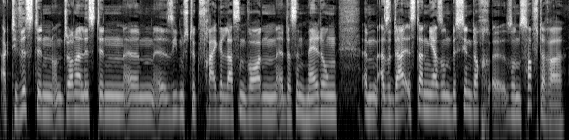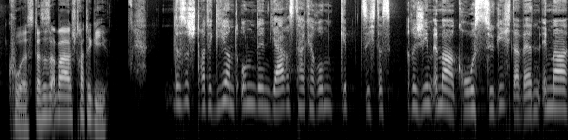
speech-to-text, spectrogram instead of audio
Aktivistinnen und Journalistinnen ähm, sieben Stück freigelassen gelassen worden. Äh, das sind Meldungen. Ähm, also da ist dann ja so ein bisschen doch äh, so ein softerer Kurs. Das ist aber Strategie. Das ist Strategie und um den Jahrestag herum gibt sich das Regime immer großzügig. Da werden immer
